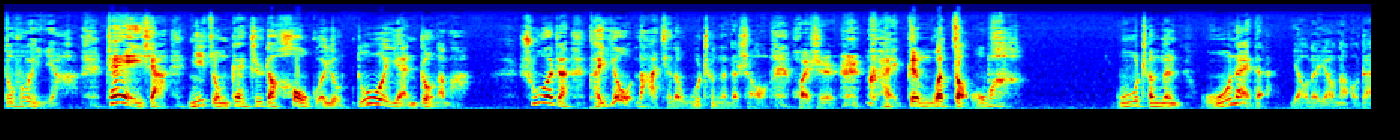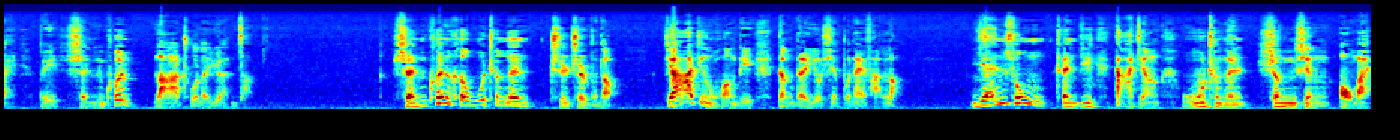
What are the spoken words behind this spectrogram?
对呀，这下你总该知道后果有多严重了吧？”说着，他又拉起了吴承恩的手：“坏事，快跟我走吧！”吴承恩无奈的摇了摇脑袋，被沈坤拉出了院子。沈坤和吴承恩迟迟不到，嘉靖皇帝等得有些不耐烦了。严嵩趁机大讲吴承恩生性傲慢，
